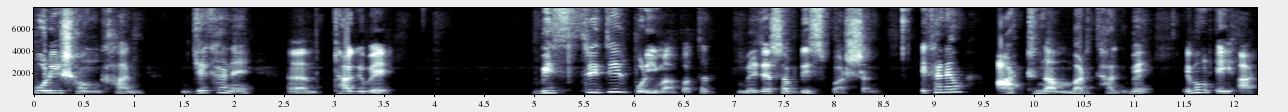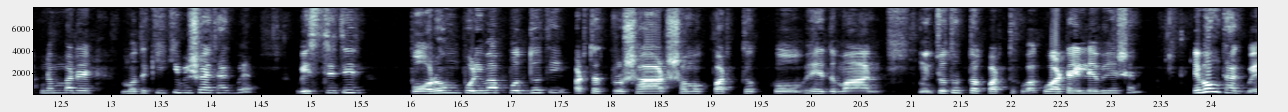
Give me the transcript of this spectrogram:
পরিসংখ্যান, যেখানে থাকবে বিস্তৃতির পরিমাপ, অর্থাৎ মেজার্স অফ ডিসপারশন এখানেও আট নাম্বার থাকবে এবং এই আট নাম্বারের মধ্যে কি কি বিষয় থাকবে? বিস্তৃতির পরম পরিমাপ পদ্ধতি, অর্থাৎ প্রসার, সমক পার্থক্য, ভেদমান, চতুর্থক পার্থক্য বা কোয়ার্টাইল ডেভিয়েশন এবং থাকবে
